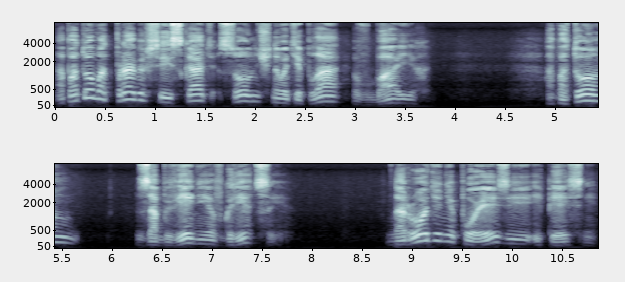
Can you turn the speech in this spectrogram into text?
А потом отправишься искать солнечного тепла в баях, а потом забвение в Греции, на родине поэзии и песни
